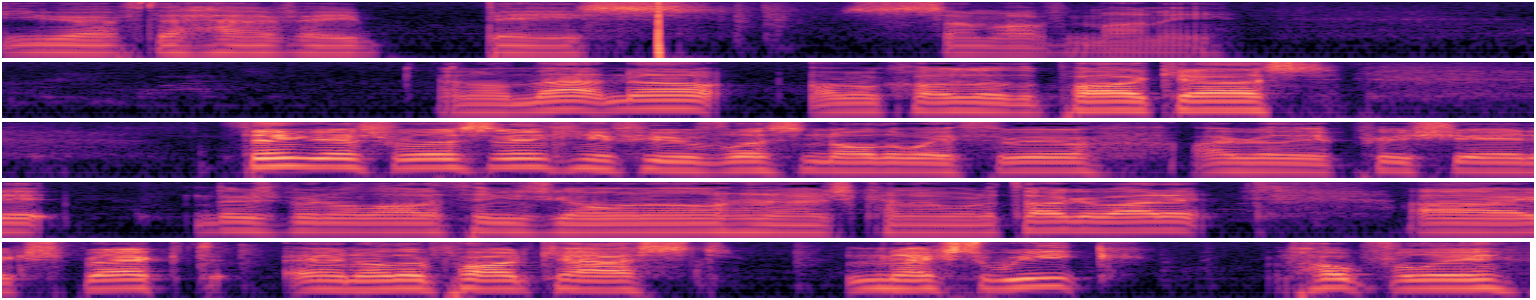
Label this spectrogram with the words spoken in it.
You have to have a base sum of money. And on that note, I'm going to close out the podcast. Thank you guys for listening. If you've listened all the way through, I really appreciate it. There's been a lot of things going on, and I just kind of want to talk about it. Uh, expect another podcast next week, hopefully.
